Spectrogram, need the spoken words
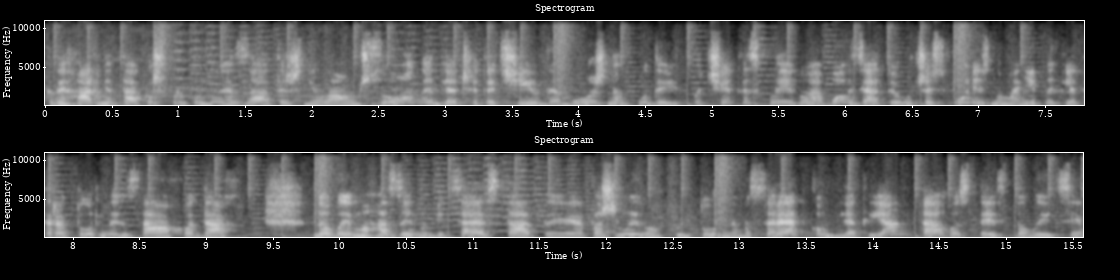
Книгарня також пропонує затишні лаунж-зони для читачів, де можна буде відпочити з книгою або взяти участь у різноманітних літературних заходах. Новий магазин обіцяє стати важливим культурним осередком для киян та гостей столиці.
